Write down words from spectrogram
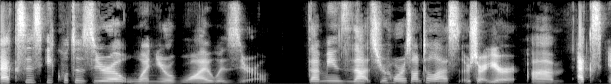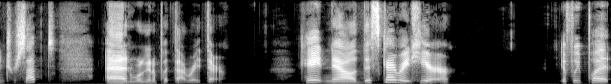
x is equal to 0 when your y was 0. That means that's your horizontal, s, or sorry, your um, x-intercept, and we're going to put that right there. Okay, now this guy right here, if we put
